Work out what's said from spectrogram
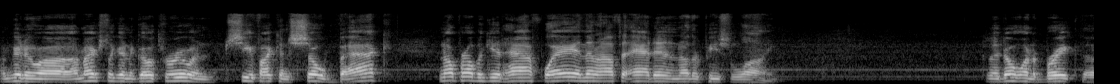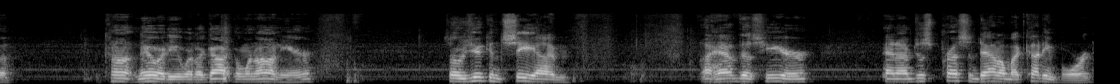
I'm going to, uh, I'm actually going to go through and see if I can sew back and I'll probably get halfway and then I'll have to add in another piece of line. because I don't want to break the the continuity of what I got going on here. So as you can see, I'm I have this here, and I'm just pressing down on my cutting board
